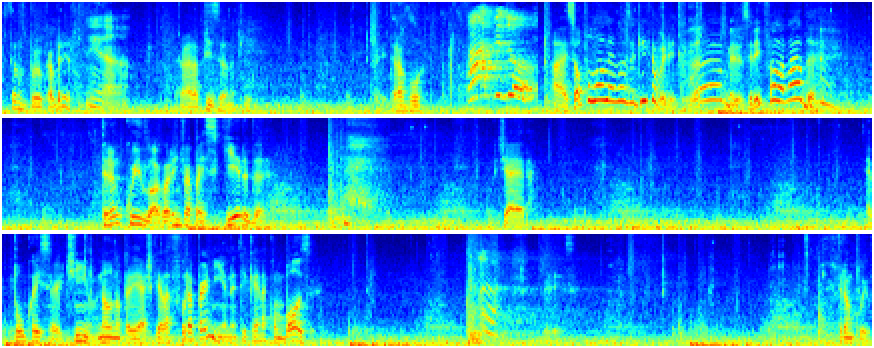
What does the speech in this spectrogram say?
Estamos por o cabreiro? yeah. Ela tá pisando aqui. Peraí, travou. Rápido! Ah, é só pular o negócio aqui, cabrito. Ah, meu Deus, você nem fala nada. Tranquilo, agora a gente vai pra esquerda. Já era. É bom cair certinho? Não, não, peraí, acho que ela fura a perninha, né? Tem que cair na combosa. Beleza. Tranquilo.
